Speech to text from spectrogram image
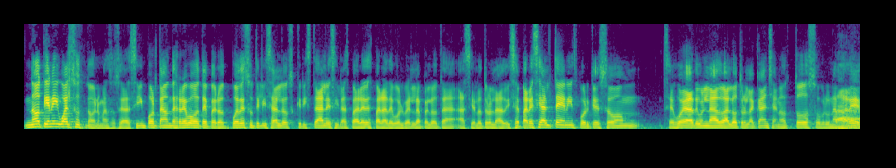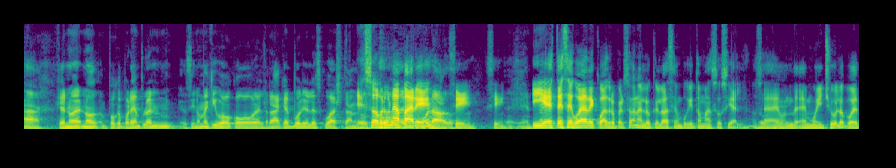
No, tiene igual sus normas, o sea, sí importa dónde rebote, pero puedes utilizar los cristales y las paredes para devolver la pelota hacia el otro lado. Y se parece al tenis porque son, se juega de un lado al otro en la cancha, no todo sobre una pared. Ah, que no, no- porque por ejemplo, en- si no me equivoco, el racquetball y el squash están Es sobre una pared, sí, sí. Eh, Y está- este se juega de cuatro personas, lo que lo hace un poquito más social. O sea, es, Ok. un- es muy chulo, pues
